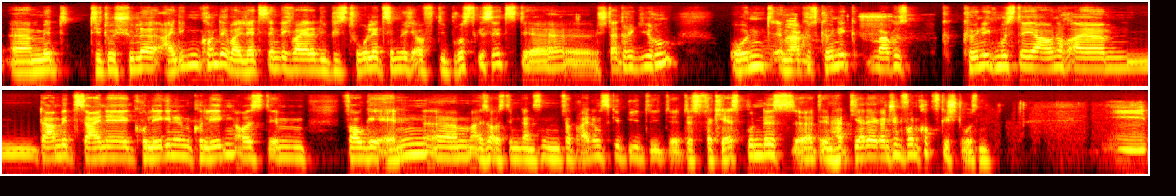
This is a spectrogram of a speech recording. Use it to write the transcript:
äh, mit Tito Schüller einigen konnte, weil letztendlich war ja die Pistole ziemlich auf die Brust gesetzt der Stadtregierung. Und Markus König, Markus König musste ja auch noch ähm, damit seine Kolleginnen und Kollegen aus dem VGN, ähm, also aus dem ganzen Verbreitungsgebiet des Verkehrsbundes, äh, den hat, die hat er ja ganz schön vor den Kopf gestoßen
